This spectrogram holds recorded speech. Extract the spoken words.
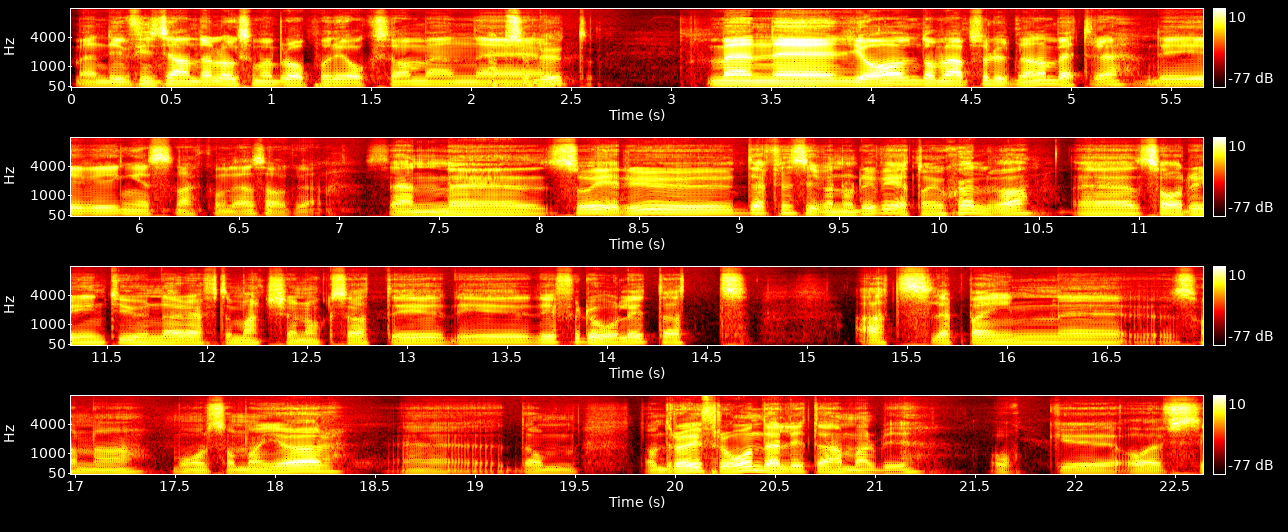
Men det finns ju andra lag som är bra på det också. Men, eh, absolut. men eh, ja, de är absolut bland de bättre. Det är inget snack om den saken. Sen eh, så är det ju defensiven och det vet de ju själva. sa det i intervjun där efter matchen också att det, det, det är för dåligt att att släppa in eh, sådana mål som man gör. Eh, de, de drar ifrån där lite Hammarby och eh, AFC,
